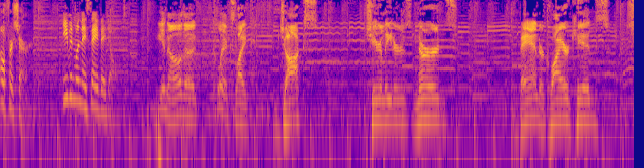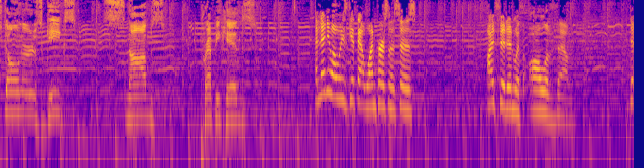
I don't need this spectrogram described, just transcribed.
Oh, for sure. Even when they say they don't. You know, the cliques like jocks, cheerleaders, nerds, band or choir kids, stoners, geeks, snobs, preppy kids. And then you always get that one person that says, "I fit in with all of them." D-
